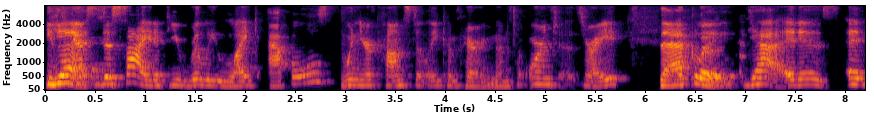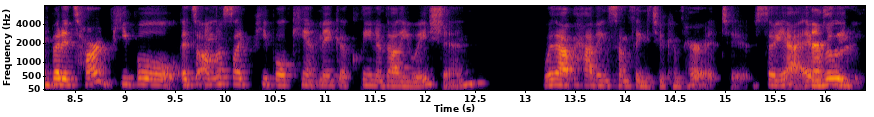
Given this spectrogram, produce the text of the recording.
You yes. can't decide if you really like apples when you're constantly comparing them to oranges, right? Exactly. But, yeah, it is. And but it's hard. People, it's almost like people can't make a clean evaluation without having something to compare it to. So yeah, it really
